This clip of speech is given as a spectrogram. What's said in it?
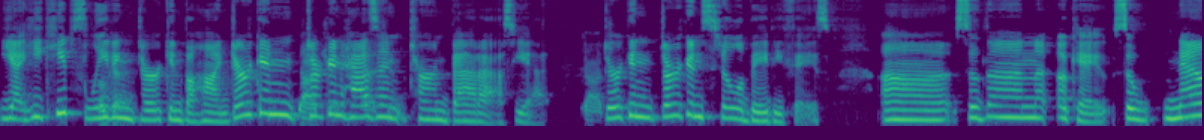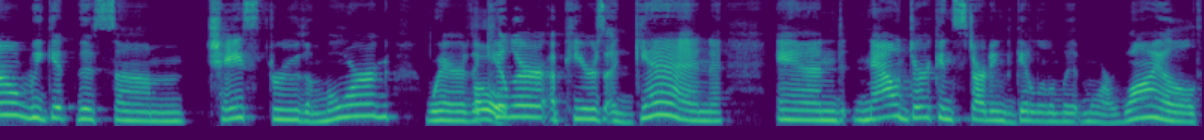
Yeah, he keeps leaving Okay. Durkin behind. Durkin Gotcha, Durkin hasn't turned badass yet. Gotcha. Durkin Durkin's still a baby face. Uh, so then, okay, so now we get this um, chase through the morgue where the Oh. killer appears again, and now Durkin's starting to get a little bit more wild.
